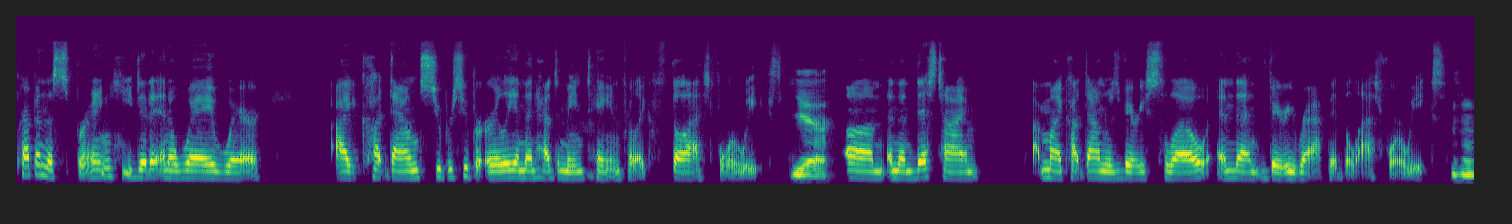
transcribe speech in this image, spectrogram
prep in the spring he did it in a way where i cut down super super early and then had to maintain for like the last four weeks yeah um and then this time my cut down was very slow and then very rapid the last four weeks mm-hmm.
